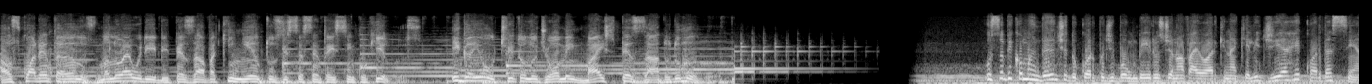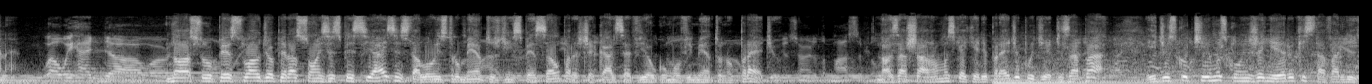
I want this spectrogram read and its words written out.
Aos 40 anos, Manuel Uribe pesava 565 quilos e ganhou o título de homem mais pesado do mundo. O subcomandante do Corpo de Bombeiros de Nova York naquele dia recorda a cena. Nosso pessoal de operações especiais instalou instrumentos de inspeção para checar se havia algum movimento no prédio. Nós achávamos que aquele prédio podia desabar e discutimos com o engenheiro que estava ali.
